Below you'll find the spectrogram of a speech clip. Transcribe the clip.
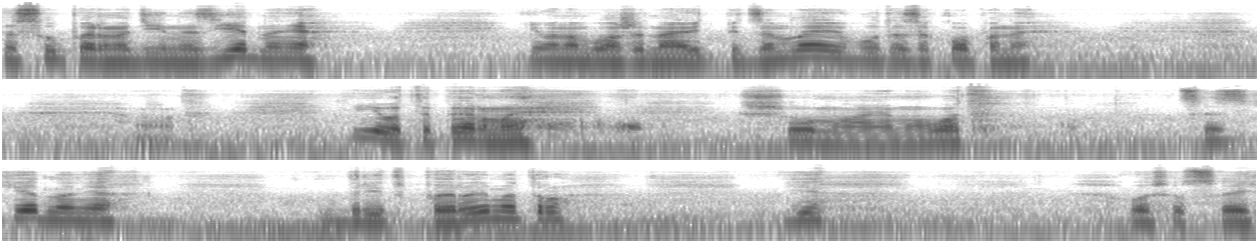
Це супер надійне з'єднання. І воно може навіть під землею бути закопане. От. І от тепер ми що маємо? От це з'єднання, дріт периметру і ось оцей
